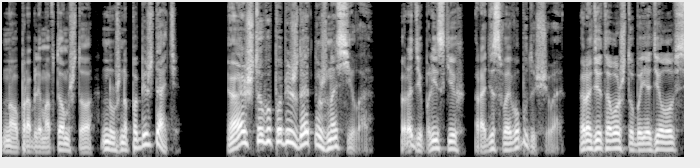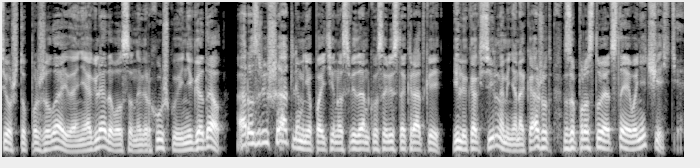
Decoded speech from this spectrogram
Но проблема в том, что нужно побеждать. А чтобы побеждать, нужна сила. Ради близких, ради своего будущего. Ради того, чтобы я делал все, что пожелаю, а не оглядывался на верхушку и не гадал, а разрешат ли мне пойти на свиданку с аристократкой или как сильно меня накажут за простое отстаивание чести.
